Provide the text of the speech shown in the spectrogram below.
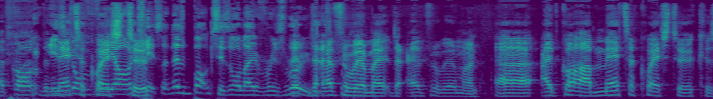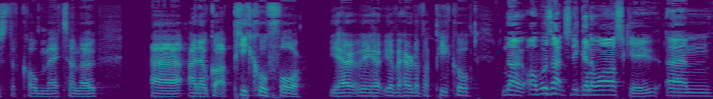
I've got the He's Meta Quest VR Two. kits, and there's boxes all over his They're, room. they're everywhere, mate. They're everywhere, man. Uh, I've got a Meta Quest 2 because they're called Meta now, uh, and I've got a Pico 4. You, heard, you ever heard of a Pico? No, I was actually going to ask you, um,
